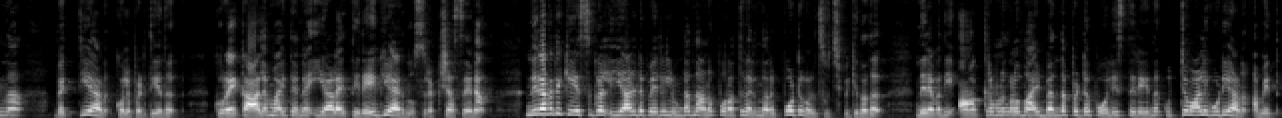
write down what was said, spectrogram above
എന്ന വ്യക്തിയാണ് കൊലപ്പെടുത്തിയത്. കുറെ കാലമായി തന്നെ ഇയാളെ തിരയുകയായിരുന്നു സുരക്ഷാ സേന. നിരവധി കേസുകൾ ഇയാളുടെ പേരിൽ ഉണ്ടെന്നാണ് പുറത്തുവരുന്ന റിപ്പോർട്ടുകൾ സൂചിപ്പിക്കുന്നത്. നിരവധി ആക്രമണങ്ങളുമായി ബന്ധപ്പെട്ട് പോലീസ് തിരയുന്ന കുറ്റവാളി കൂടിയാണ് അമിത്.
